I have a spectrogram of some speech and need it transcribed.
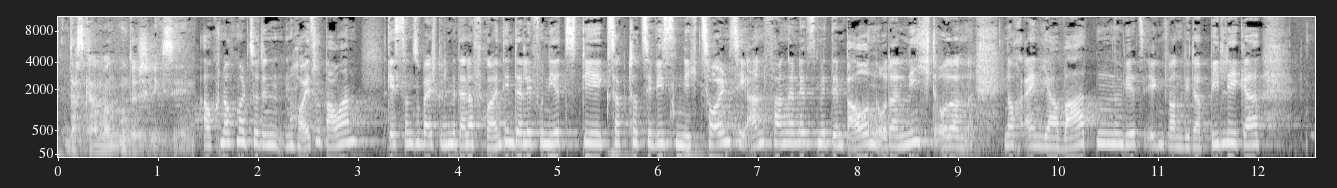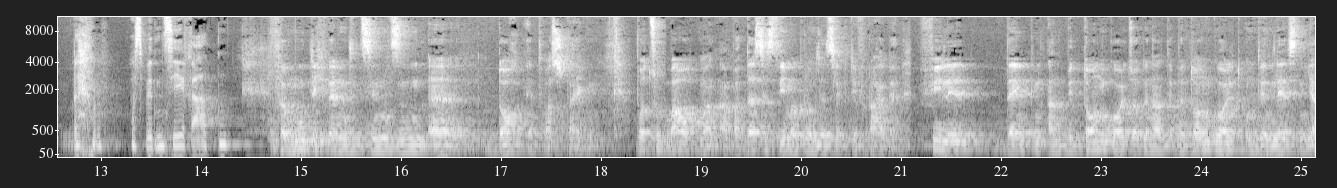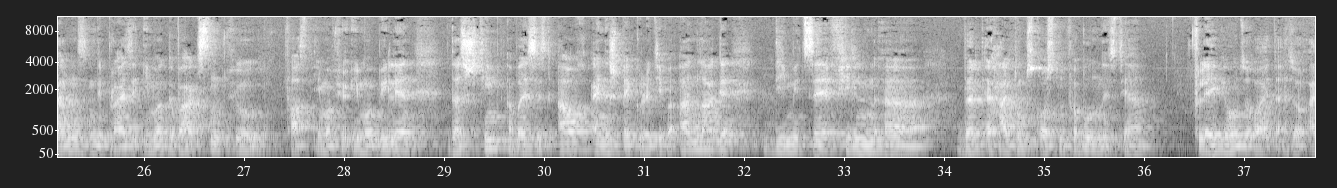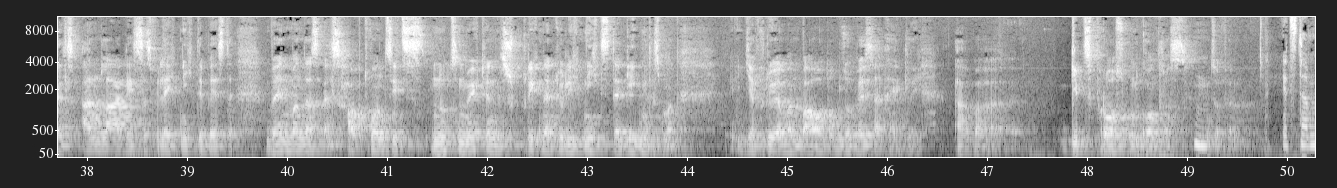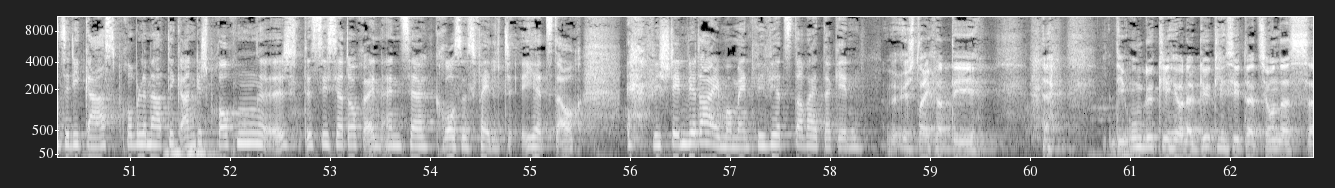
das kann man unterschiedlich sehen. Auch nochmal zu den Häuselbauern. Gestern zum Beispiel mit einer Freundin telefoniert, die gesagt hat, sie wissen nicht, sollen sie anfangen jetzt mit dem Bauen oder nicht oder noch ein Jahr warten, wird es irgendwann wieder billiger. Was würden Sie raten? Vermutlich werden die Zinsen äh, doch etwas steigen. Wozu baut man aber? Das ist immer grundsätzlich die Frage. Viele denken an Betongold, sogenannte Betongold, und in den letzten Jahren sind die Preise immer gewachsen, für, fast immer für Immobilien. Das stimmt, aber es ist auch eine spekulative Anlage, die mit sehr vielen äh, Werterhaltungskosten verbunden ist. Ja. Pflege und so weiter. Also als Anlage ist das vielleicht nicht die beste. Wenn man das als Hauptwohnsitz nutzen möchte, das spricht natürlich nichts dagegen, dass man, je früher man baut, umso besser eigentlich. Aber gibt es Pros und Kontras hm. insofern. Jetzt haben Sie die Gasproblematik angesprochen. Das ist ja doch ein, ein sehr großes Feld jetzt auch. Wie stehen wir da im Moment? Wie wird es da weitergehen? Österreich hat die, die unglückliche oder glückliche Situation, dass äh,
